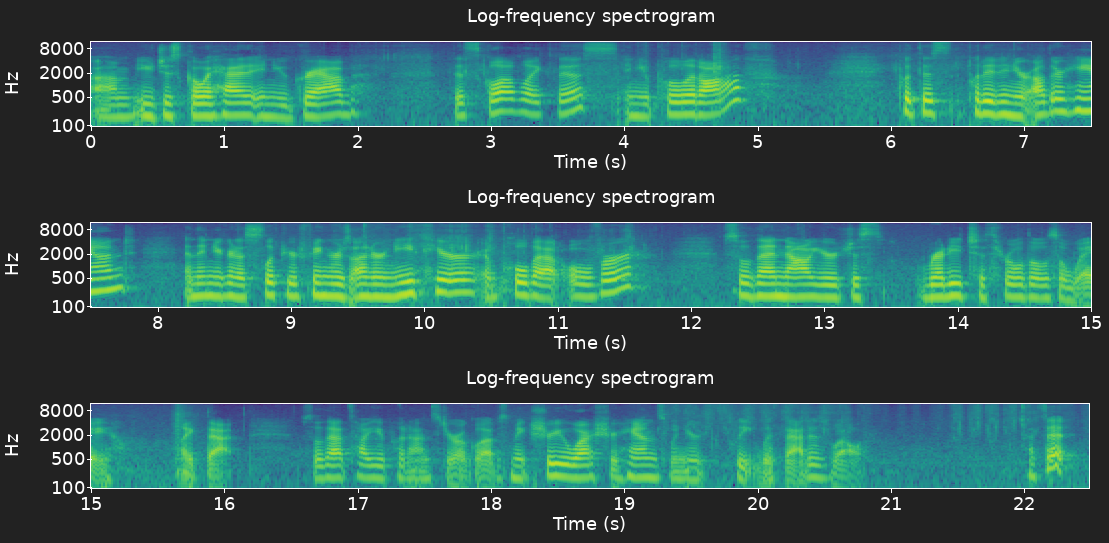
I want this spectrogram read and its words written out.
um, you just go ahead and you grab this glove like this and you pull it off. Put this, put it in your other hand and then you're gonna slip your fingers underneath here and pull that over. So then now you're just ready to throw those away like that. So that's how you put on sterile gloves. Make sure you wash your hands when you're complete with that as well. That's it.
